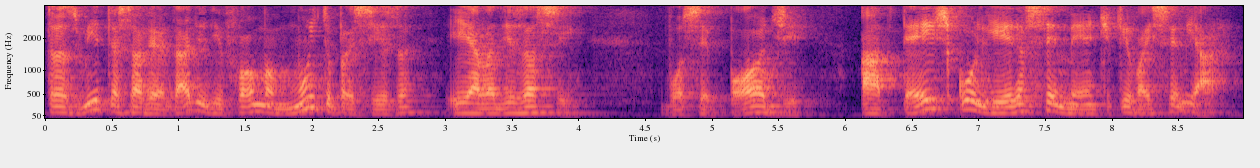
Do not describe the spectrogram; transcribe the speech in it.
transmite essa verdade de forma muito precisa e ela diz assim: Você pode até escolher a semente que vai semear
